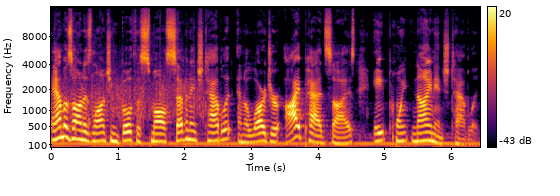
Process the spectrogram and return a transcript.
Amazon is launching both a small 7 inch tablet and a larger iPad sized 8.9 inch tablet.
